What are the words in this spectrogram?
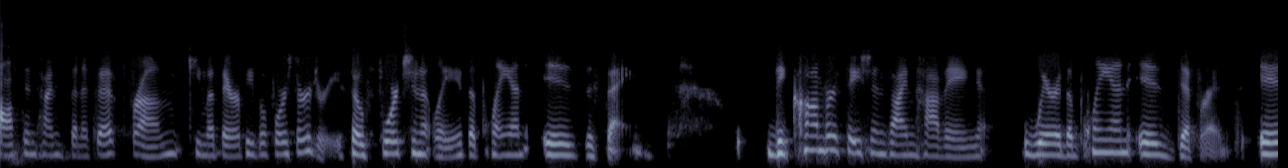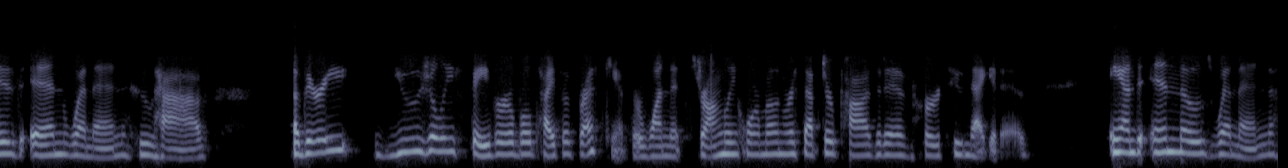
oftentimes benefit from chemotherapy before surgery. So, fortunately, the plan is the same the conversations I'm having where the plan is different is in women who have a very usually favorable type of breast cancer, one that's strongly hormone receptor positive, HER2 negative. And in those women,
